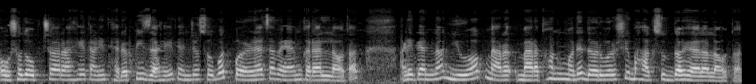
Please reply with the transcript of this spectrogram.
औषधोपचार आहेत आणि थेरपीज आहेत त्यांच्यासोबत पळण्याचा व्यायाम करायला लावतात आणि त्यांना न्यूयॉर्क मॅरा मॅरेथॉनमध्ये दरवर्षी भागसुद्धा घ्यायला लावतात.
